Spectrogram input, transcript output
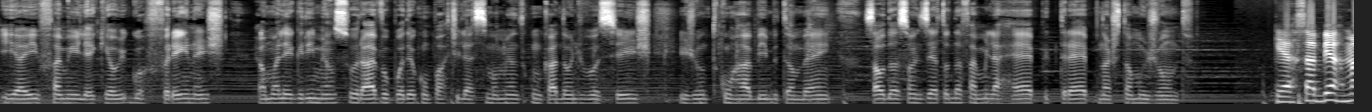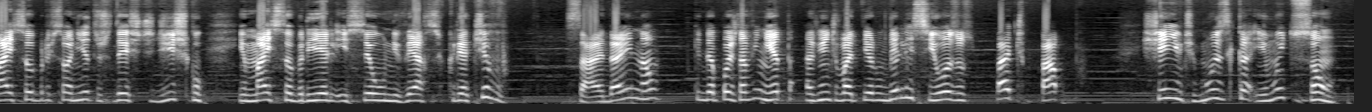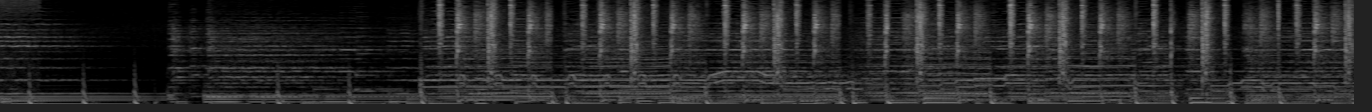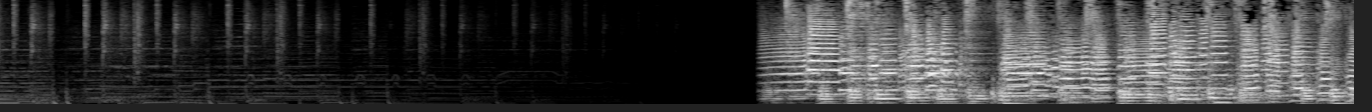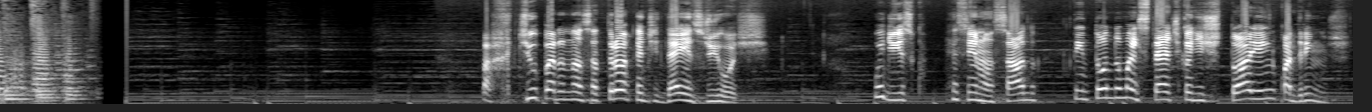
E aí, família, aqui é o Igor Freinas. É uma alegria imensurável poder compartilhar esse momento com cada um de vocês e junto com o Habib também. Saudações a toda a família Rap, Trap, nós estamos juntos. Quer saber mais sobre os sonidos deste disco e mais sobre ele e seu universo criativo? Sai daí não, que depois da vinheta a gente vai ter um delicioso bate-papo cheio de música e muito som Partiu para nossa troca de ideias de hoje. O disco, recém-lançado, tem toda uma estética de história em quadrinhos.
